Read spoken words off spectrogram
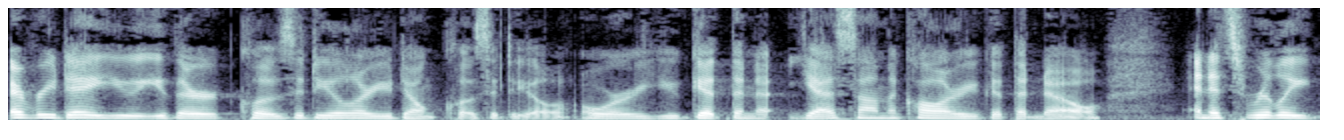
every day you either close a deal or you don't close a deal, or you get the yes on the call or you get the no. And it's really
